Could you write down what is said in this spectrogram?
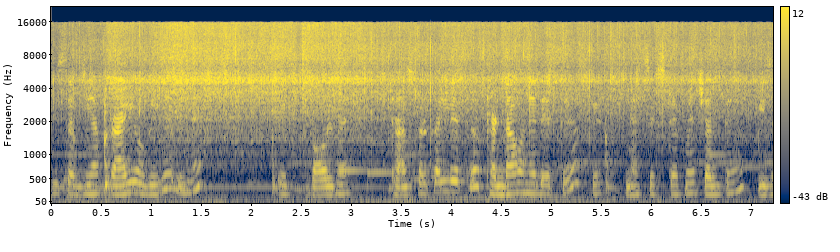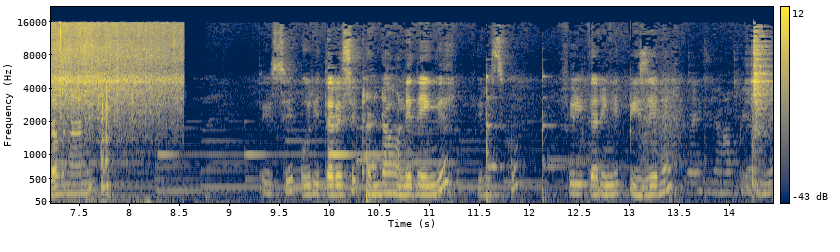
ये सब्ज़ियाँ फ्राई हो गई है अभी मैं एक बाउल में ट्रांसफ़र कर लेते हैं ठंडा होने देते हैं, फिर नेक्स्ट स्टेप में चलते हैं पिज़्ज़ा बनाने। इसे पूरी तरह से ठंडा होने देंगे, फिर इसको फिल करेंगे पिज़्ज़े में। यहाँ पे हमने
